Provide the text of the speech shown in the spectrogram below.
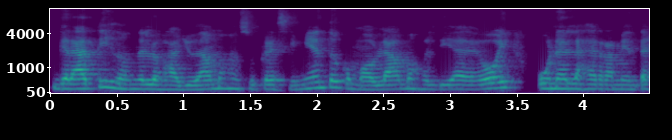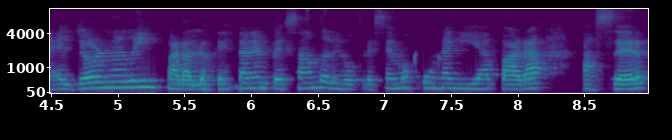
gratis donde los ayudamos en su crecimiento. Como hablábamos el día de hoy, una de las herramientas es el journaling. Para los que están empezando les ofrecemos una guía para hacer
